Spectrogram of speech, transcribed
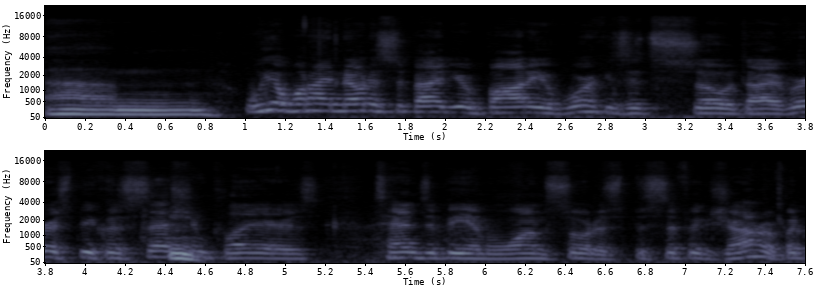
Um, Well, what I notice about your body of work is it's so diverse because session players tend to be in one sort of specific genre, but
